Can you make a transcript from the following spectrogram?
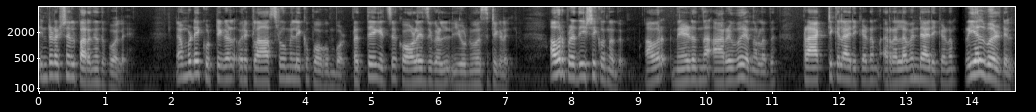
ഇൻട്രൊഡക്ഷനിൽ പറഞ്ഞതുപോലെ നമ്മുടെ കുട്ടികൾ ഒരു ക്ലാസ് റൂമിലേക്ക് പോകുമ്പോൾ പ്രത്യേകിച്ച് കോളേജുകളിൽ യൂണിവേഴ്സിറ്റികളിൽ അവർ പ്രതീക്ഷിക്കുന്നത് അവർ നേടുന്ന അറിവ് എന്നുള്ളത് പ്രാക്ടിക്കൽ ആയിരിക്കണം റെലവന്റ് ആയിരിക്കണം റിയൽ വേൾഡിൽ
